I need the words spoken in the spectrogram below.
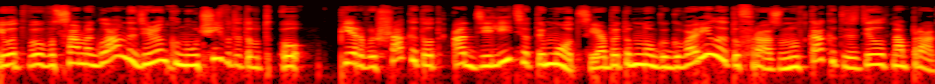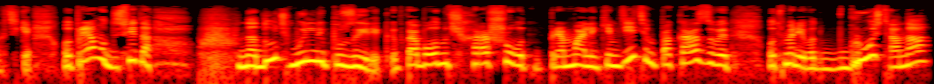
и вот, вот самое главное, ребенка научить вот это вот первый шаг это вот отделить от эмоций. Я об этом много говорила, эту фразу, но вот как это сделать на практике? Вот прямо вот действительно надуть мыльный пузырик. И как бы он очень хорошо вот прям маленьким детям показывает, вот смотри, вот грусть, она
